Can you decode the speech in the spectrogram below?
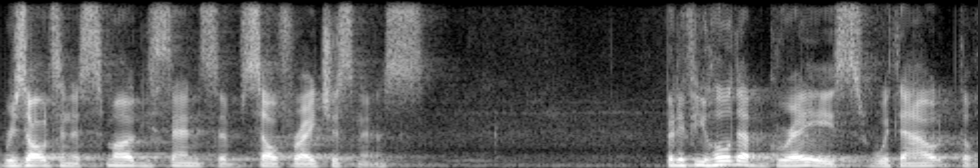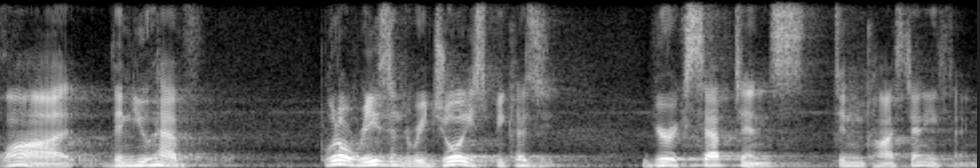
results in a smug sense of self righteousness. But if you hold up grace without the law, then you have little reason to rejoice because your acceptance didn't cost anything.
